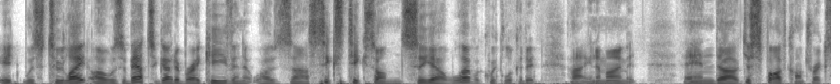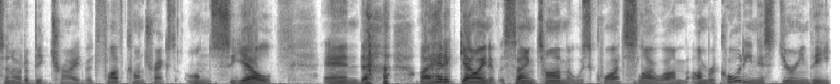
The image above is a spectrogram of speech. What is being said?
it was too late. I was about to go to break even. It was uh, six ticks on CL we'll have a quick look at it uh, in a moment. And uh, just five contracts so not a big trade but five contracts on CL and uh, I had it going at the same time. It was quite slow. I'm, I'm recording this during the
